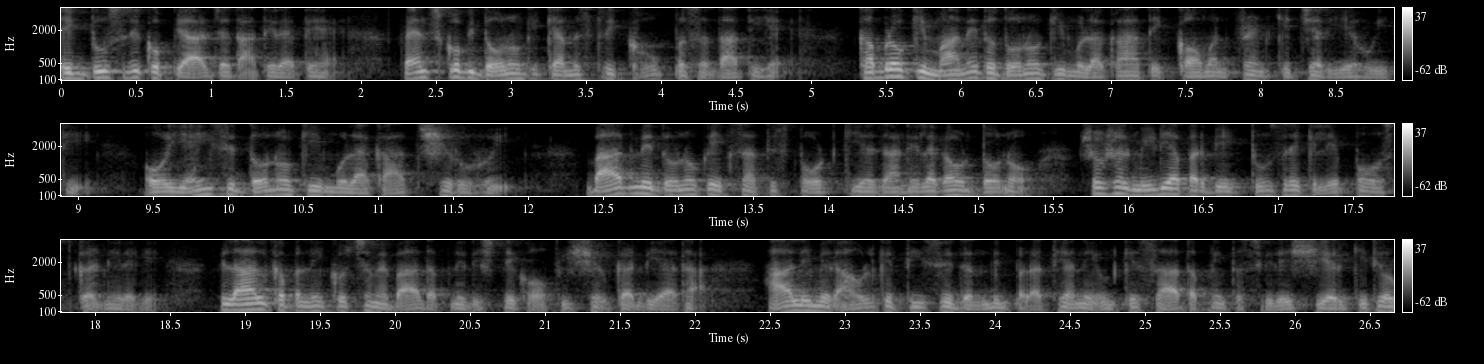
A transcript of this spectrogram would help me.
एक दूसरे को प्यार जताते रहते हैं। फैंस को भी दोनों की केमिस्ट्री खूब पसंद आती है। खबरों की माने तो दोनों की मुलाकात एक कॉमन फ्रेंड के ज़रिए हुई थी और यहीं से दोनों की मुलाकात शुरू हुई। बाद में दोनों को एक साथ स्पोर्ट किया जाने लगा और दोनों सोशल मीडिया पर भी एक दूसरे के लिए पोस्ट करने लगे। फ़िलहाल कपल ने कुछ समय बाद अपने रिश्ते को ऑफिशियल कर दिया था। हाल ही में राहुल के तीसरे जन्मदिन पर अथिया ने उनके साथ अपनी तस्वीरें शेयर की थी और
